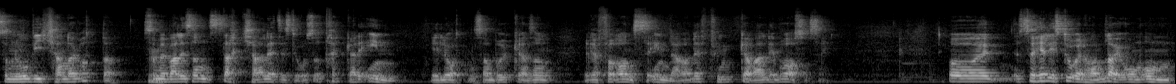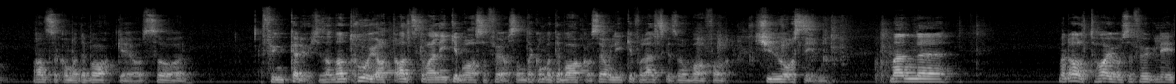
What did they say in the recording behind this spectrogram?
som noe vi kjenner godt. da Som er veldig sånn sterk kjærlighetshistorie. Så trekker det inn i låten, så han bruker en sånn referanse inn der, og det funker veldig bra, syns jeg. Og, så hele historien handler jo om, om han som kommer tilbake, og så funker det jo ikke. Sant? Han tror jo at alt skal være like bra som før. Sant? Han kommer tilbake, og så er hun like forelsket som hun var for 20 år siden. Men, eh, men alt har jo selvfølgelig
